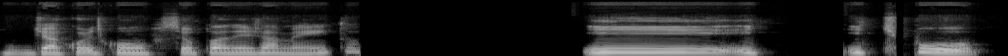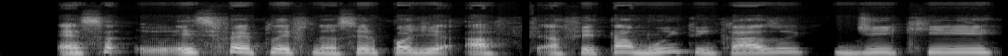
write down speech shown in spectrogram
de acordo com o seu planejamento. E, e, e, tipo, essa, esse fair play financeiro pode afetar muito em caso de que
